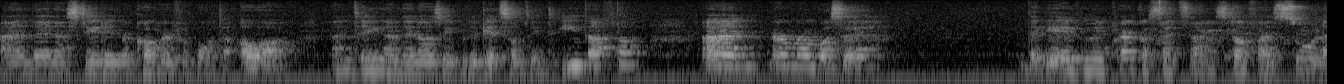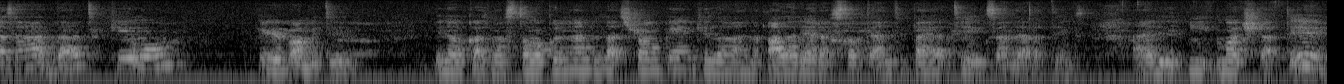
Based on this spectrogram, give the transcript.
And then I stayed in recovery for about an hour and thing and then I was able to get something to eat after. And I remember say they gave me Percocets and stuff as soon as I had that came home period vomiting you know, because my stomach couldn't handle that strong painkiller and all of the other stuff, the antibiotics and the other things. And I didn't eat much that day.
